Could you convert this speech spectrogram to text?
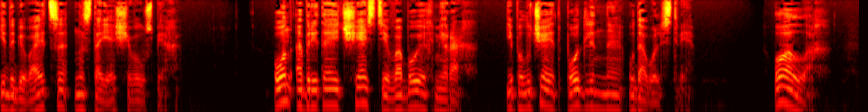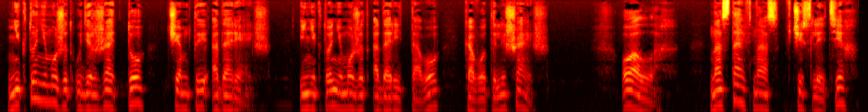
и добивается настоящего успеха. Он обретает счастье в обоих мирах и получает подлинное удовольствие. О Аллах! Никто не может удержать то, чем ты одаряешь, и никто не может одарить того, кого ты лишаешь. О Аллах! Наставь нас в числе тех,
